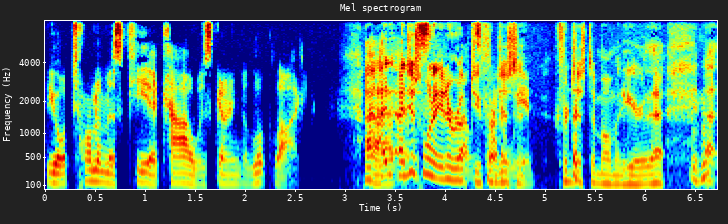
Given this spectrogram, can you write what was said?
the autonomous Kia car was going to look like. I, Uh, I, I just want to interrupt you for just a, for just a moment here. That Mhm. uh,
